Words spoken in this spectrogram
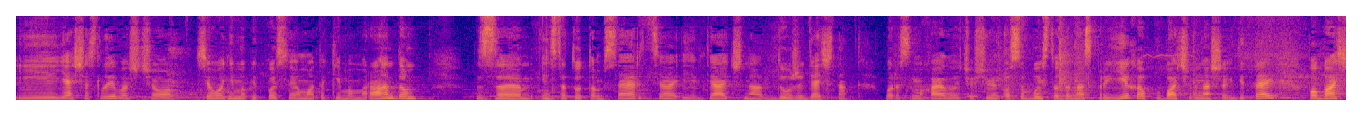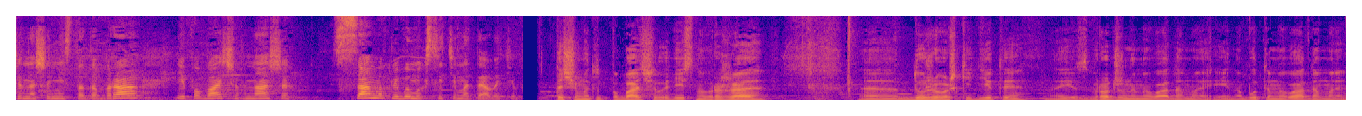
І я щаслива, що сьогодні ми підписуємо такий меморандум з інститутом серця і вдячна, дуже вдячна Борису Михайловичу, що він особисто до нас приїхав, побачив наших дітей, побачив наше місто добра і побачив наших самих любимих в світі метеликів. Те, що ми тут побачили, дійсно вражає. Е, Дуже важкі діти із вродженими вадами, і набутими вадами,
